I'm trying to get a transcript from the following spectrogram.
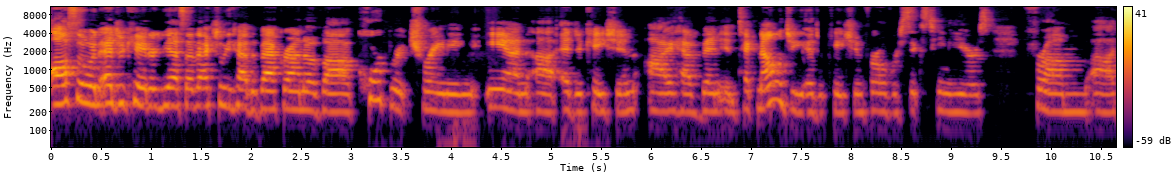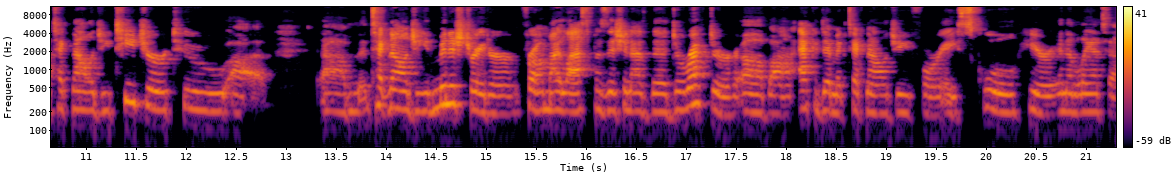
also an educator. Yes, I've actually had the background of uh, corporate training and uh, education. I have been in technology education for over 16 years from uh, technology teacher to uh, um, technology administrator from my last position as the director of uh, academic technology for a school here in Atlanta.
